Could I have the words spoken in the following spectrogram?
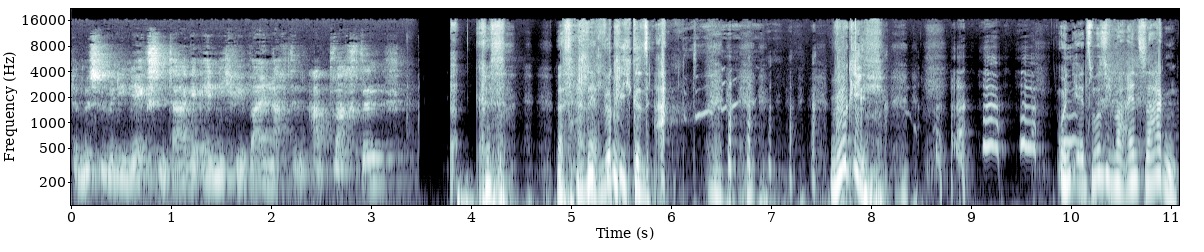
Da müssen wir die nächsten Tage ähnlich wie Weihnachten abwarten. Das hat er wirklich gesagt. wirklich. Und jetzt muss ich mal eins sagen.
